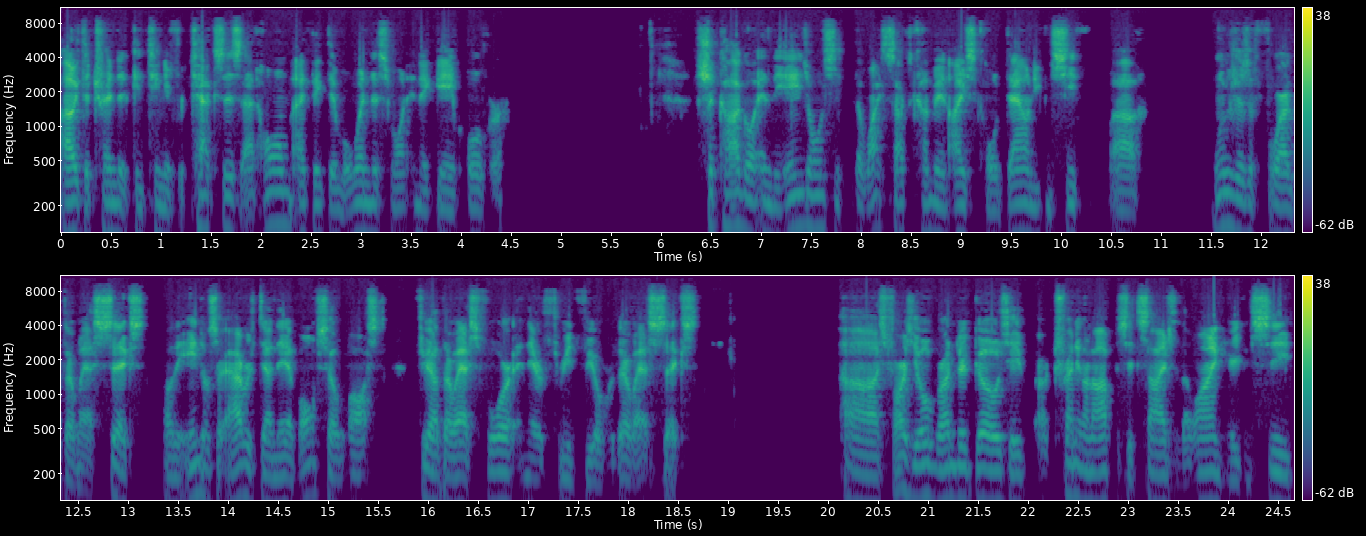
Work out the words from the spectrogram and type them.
I like the trend to continue for Texas at home. I think they will win this one in a game over. Chicago and the Angels, the White Sox come in ice cold down. You can see uh, losers of four out of their last six. While the Angels are average down, they have also lost three out of their last four, and they're three and three over their last six. Uh, as far as the over/under goes, they are trending on opposite sides of the line here. You can see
